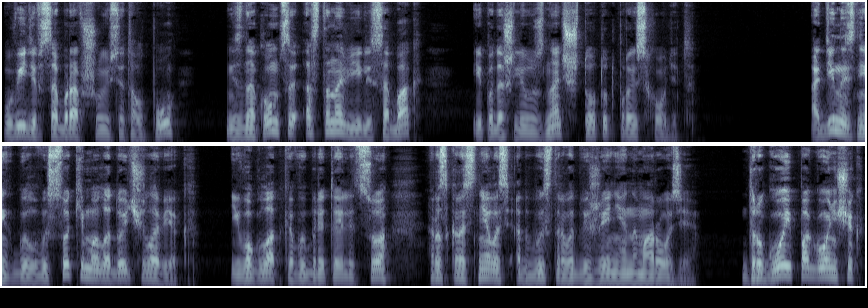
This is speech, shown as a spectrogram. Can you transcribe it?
Увидев собравшуюся толпу, незнакомцы остановили собак и подошли узнать, что тут происходит. Один из них был высокий молодой человек. Его гладко выбритое лицо раскраснелось от быстрого движения на морозе. Другой погонщик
